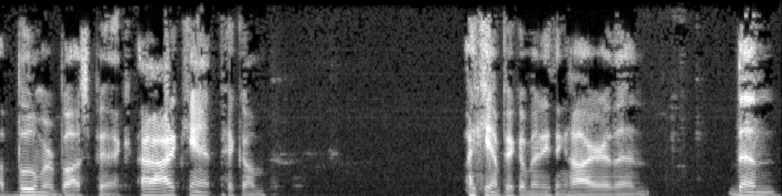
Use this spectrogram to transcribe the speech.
a boomer bust pick. Uh, I can't pick him. I can't pick him anything higher than than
